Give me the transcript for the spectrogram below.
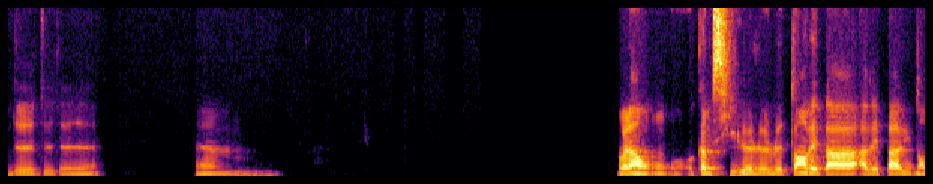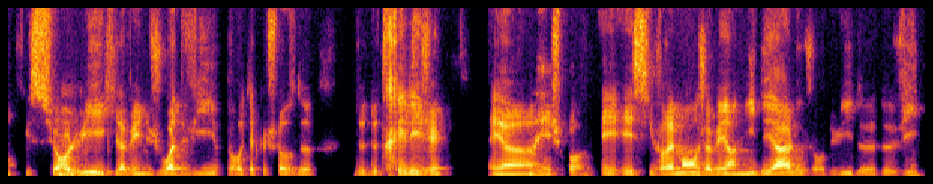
de. de, euh, voilà, comme si le, le, temps n'avait pas, avait pas eu d'emprise sur mmh. lui et qu'il avait une joie de vivre, quelque chose de, de, de très léger. Et, et, si vraiment j'avais un idéal aujourd'hui de, vie,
